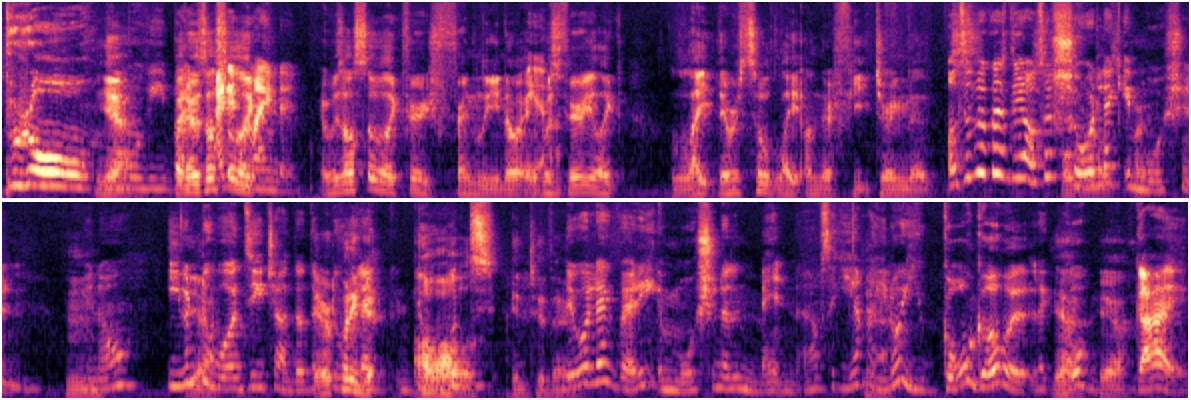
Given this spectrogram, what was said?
bro yeah. movie, but, it was also I didn't like mind it. it was also like very friendly. You know, it Yeah. was very like light. They were so light on their feet during the. Also because they also showed like part. emotion, Hmm. you know, even Yeah. towards each other. The They were two putting like it all dudes, into their. they were like very emotional men, and I was like, yeah, Yeah. you know, you go girl, like Yeah, go yeah. guy.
